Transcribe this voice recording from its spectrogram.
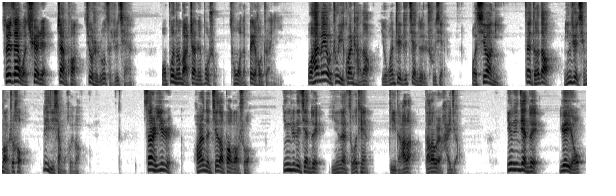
所以在我确认战况就是如此之前，我不能把战略部署从我的背后转移。我还没有注意观察到有关这支舰队的出现。我希望你在得到明确情报之后立即向我汇报。三十一日，华盛顿接到报告说，英军的舰队已经在昨天抵达了达拉维尔海角。英军舰队约由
